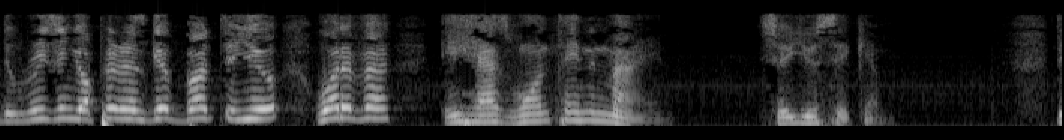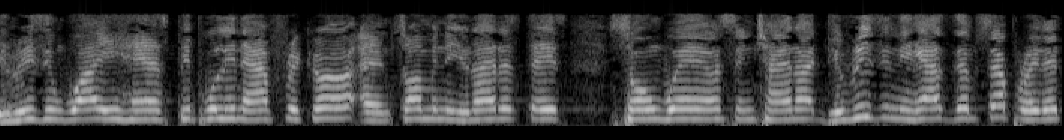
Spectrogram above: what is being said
the reason your parents gave birth to you, whatever, he has one thing in mind. So you seek him. The reason why he has people in Africa and some in the United States, somewhere else in China, the reason he has them separated,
